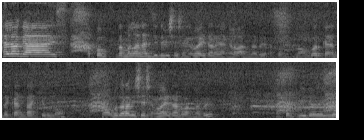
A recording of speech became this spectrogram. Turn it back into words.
ഹലോ ഗായ്സ് അപ്പം റമദാൻ അഞ്ചിന്റെ വിശേഷങ്ങളുമായിട്ടാണ് ഞങ്ങൾ വന്നത്. അപ്പം നോമ്പ് തുറക്കാൻ എന്തൊക്കെ ഉണ്ടാക്കിയിരുന്നു? നോമ്പ് തുറ വിശേഷങ്ങളായിട്ടാണ് വന്നത്. അപ്പം വീഡിയോയിലേക്ക്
